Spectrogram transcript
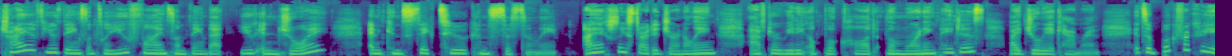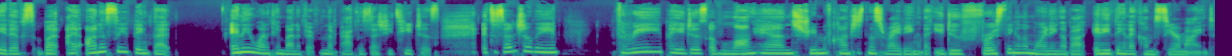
Try a few things until you find something that you enjoy and can stick to consistently. I actually started journaling after reading a book called The Morning Pages by Julia Cameron. It's a book for creatives, but I honestly think that anyone can benefit from the practice that she teaches. It's essentially three pages of longhand stream of consciousness writing that you do first thing in the morning about anything that comes to your mind.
